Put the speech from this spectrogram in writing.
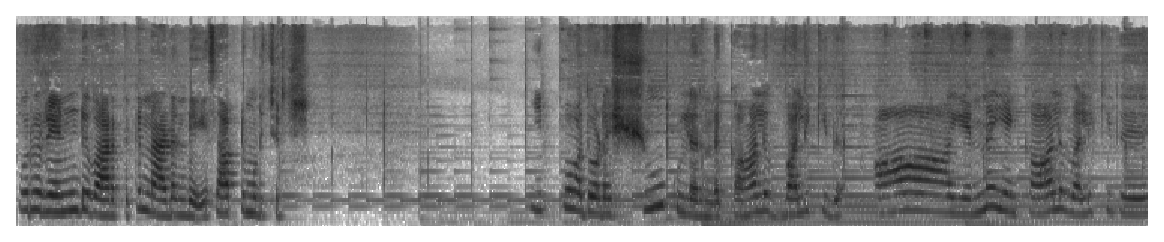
ஒரு ரெண்டு வாரத்துக்கு நடந்தே சாப்பிட்டு முடிச்சிருச்சு. இப்போ அதோட ஷூக்குள்ள இருந்த காலு வலிக்குது. ஆ என்ன என் காலு வலிக்குது?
